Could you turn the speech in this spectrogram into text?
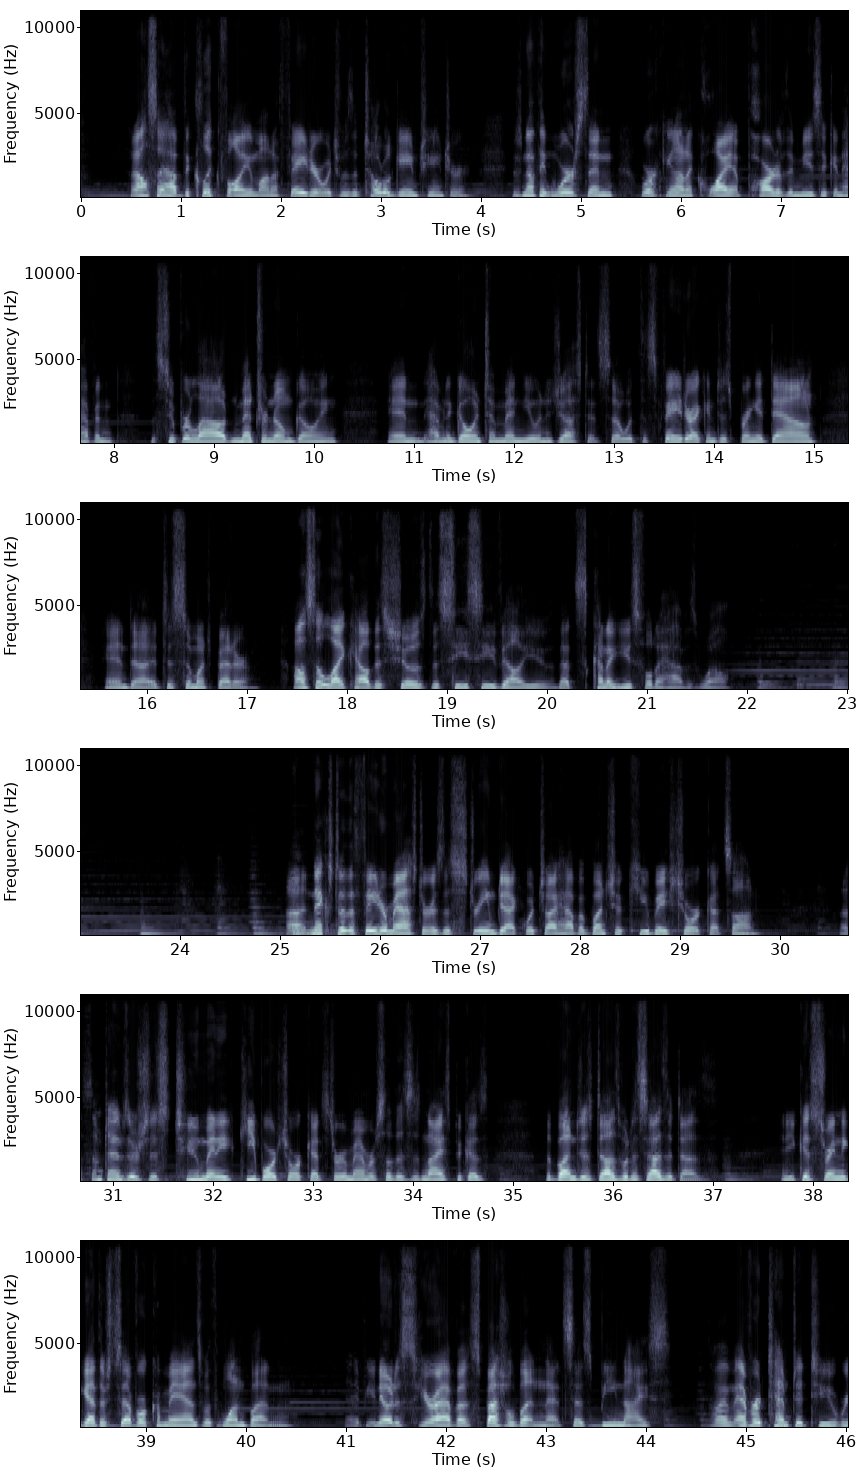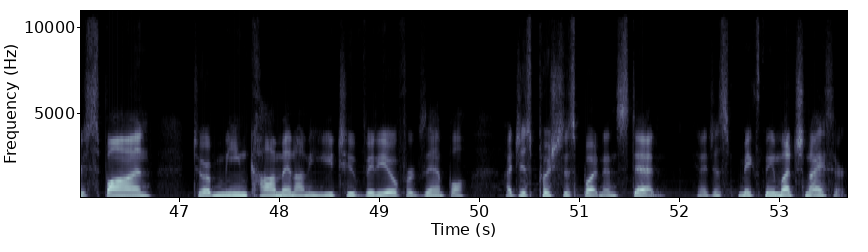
I also have the click volume on a fader, which was a total game changer. There's nothing worse than working on a quiet part of the music and having the super loud metronome going and having to go into menu and adjust it. So with this fader, I can just bring it down and uh, it's just so much better. I also like how this shows the CC value. That's kind of useful to have as well. Uh, next to the Fadermaster is the Stream Deck, which I have a bunch of Cubase shortcuts on. Uh, sometimes there's just too many keyboard shortcuts to remember, so this is nice because the button just does what it says it does. And you can string together several commands with one button. And if you notice here I have a special button that says be nice. If I'm ever tempted to respond to a mean comment on a YouTube video, for example, I just push this button instead, and it just makes me much nicer.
